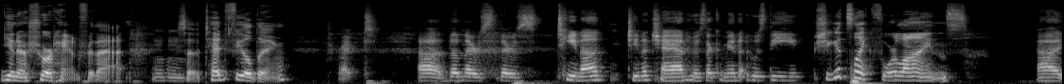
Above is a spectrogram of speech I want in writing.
you know shorthand for that. Mhm. So Ted Fielding, Right. Uh, then there's there's Tina Tina Chan, who's the communi- who's the she gets like four lines. uh,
